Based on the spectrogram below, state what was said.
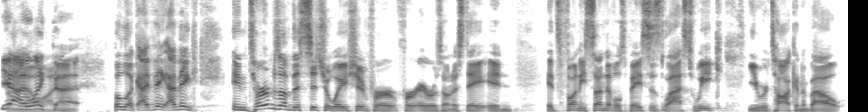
Yeah, I like on. that. But look, I think I think in terms of this situation for for Arizona State, and it's funny, Sun Devil Spaces last week, you were talking about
